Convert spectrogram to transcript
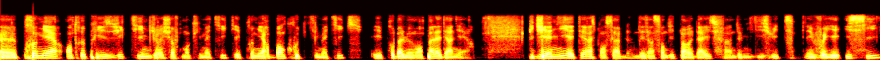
euh, première entreprise victime du réchauffement climatique et première banqueroute climatique, et probablement pas la dernière. PG&E a été responsable des incendies de Paradise fin 2018, et vous voyez ici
